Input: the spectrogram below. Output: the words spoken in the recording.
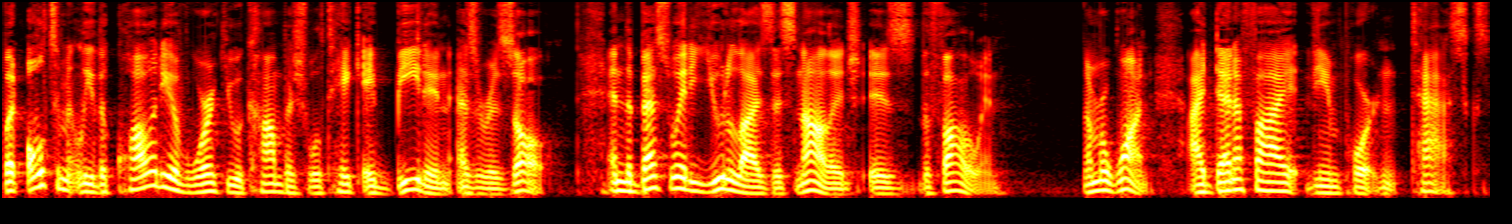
but ultimately the quality of work you accomplish will take a beating as a result. And the best way to utilize this knowledge is the following. Number one, identify the important tasks.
